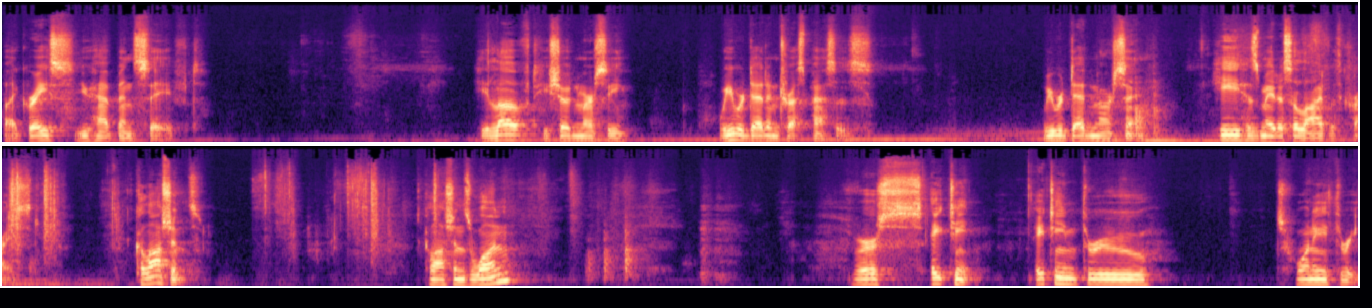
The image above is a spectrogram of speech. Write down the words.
By grace you have been saved. He loved, he showed mercy. We were dead in trespasses. We were dead in our sin. He has made us alive with Christ. Colossians. Colossians 1, verse 18. 18 through 23.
